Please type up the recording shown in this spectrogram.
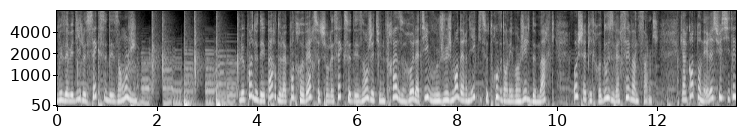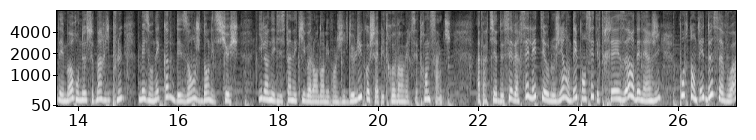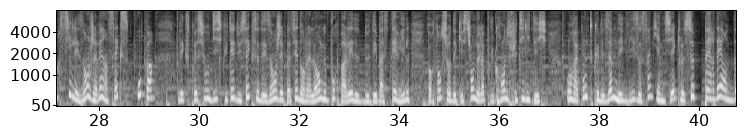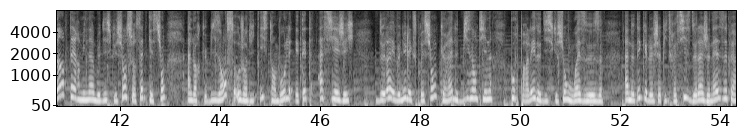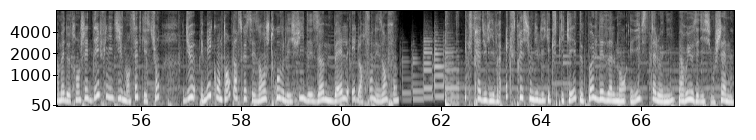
Vous avez dit le sexe des anges le point de départ de la controverse sur le sexe des anges est une phrase relative au jugement dernier qui se trouve dans l'évangile de Marc, au chapitre 12, verset 25. Car quand on est ressuscité des morts, on ne se marie plus, mais on est comme des anges dans les cieux. Il en existe un équivalent dans l'évangile de Luc, au chapitre 20, verset 35. À partir de ces versets, les théologiens ont dépensé des trésors d'énergie pour tenter de savoir si les anges avaient un sexe ou pas. L'expression discuter du sexe des anges est passée dans la langue pour parler de, de débats stériles portant sur des questions de la plus grande futilité. On raconte que les hommes d'église au 5e siècle se perdaient en d'interminables discussions sur cette question, alors que Byzance, aujourd'hui Istanbul, était assiégée. De là est venue l'expression querelle byzantine pour parler de discussions oiseuses. A noter que le chapitre 6 de la Genèse permet de trancher définitivement cette question. Dieu est mécontent parce que ses anges trouvent les filles des hommes belles et leur font des enfants. Extrait du livre Expression biblique expliquée de Paul Desallemands et Yves Stalloni, paru aux éditions Chênes.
